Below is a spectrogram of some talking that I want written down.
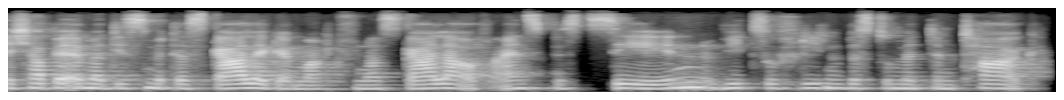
Ich habe ja immer dies mit der Skala gemacht, von der Skala auf eins bis zehn. Mhm. Wie zufrieden bist du mit dem Tag?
